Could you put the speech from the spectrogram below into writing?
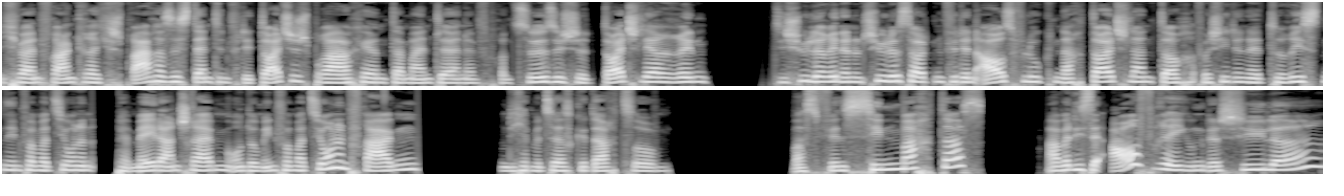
Ich war in Frankreich Sprachassistentin für die deutsche Sprache und da meinte eine französische Deutschlehrerin, die Schülerinnen und Schüler sollten für den Ausflug nach Deutschland doch verschiedene Touristeninformationen per Mail anschreiben und um Informationen fragen. Und ich habe mir zuerst gedacht, so, was für einen Sinn macht das? Aber diese Aufregung der Schüler,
